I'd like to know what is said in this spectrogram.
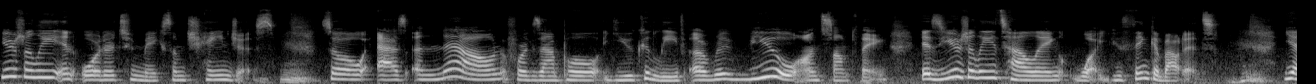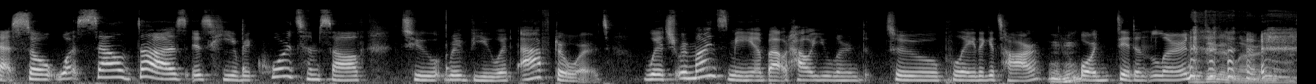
usually in order to make some changes. Hmm. So, as a noun, for example, you could leave a review on something, is usually telling what you think about it. Hmm. Yes, so what Sal does is he records himself to review it afterwards. Which reminds me about how you learned to play the guitar mm-hmm. or didn't learn. Didn't learn.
